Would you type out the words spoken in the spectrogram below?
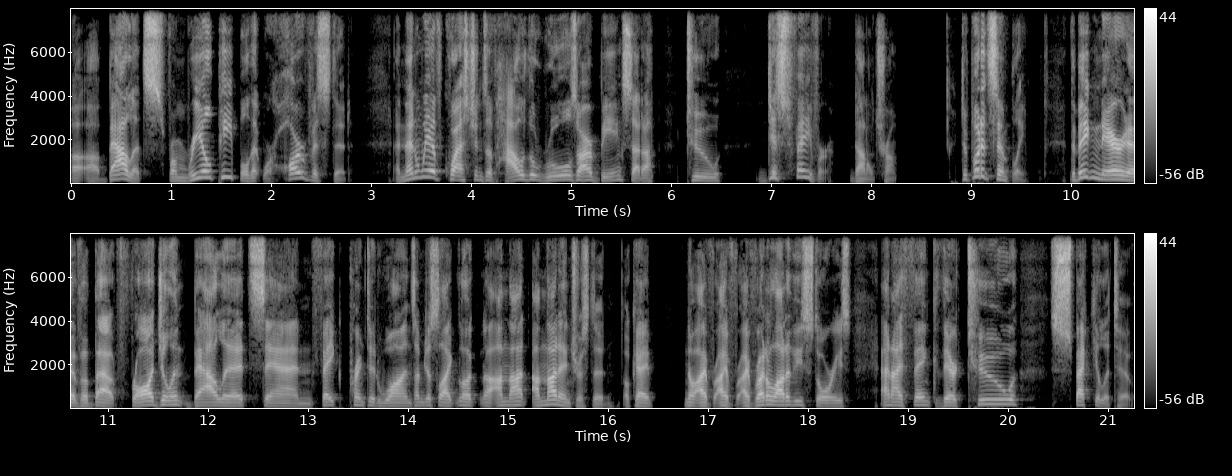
uh, uh, ballots from real people that were harvested? And then we have questions of how the rules are being set up to disfavor Donald Trump. To put it simply, the big narrative about fraudulent ballots and fake printed ones, I'm just like, look, no, I'm not I'm not interested, okay? No, I've, I've, I've read a lot of these stories and I think they're too speculative.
